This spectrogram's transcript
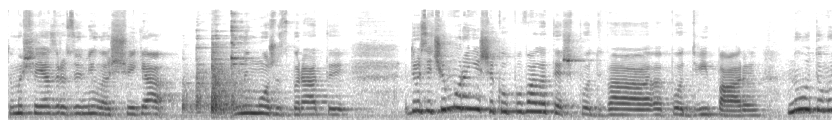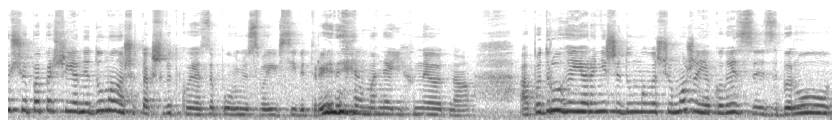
Тому що я зрозуміла, що я не можу збирати. Друзі, чому раніше купувала теж по два по дві пари? Ну тому що, по-перше, я не думала, що так швидко я заповню свої всі вітрини. У мене їх не одна. А по-друге, я раніше думала, що може я колись зберу,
